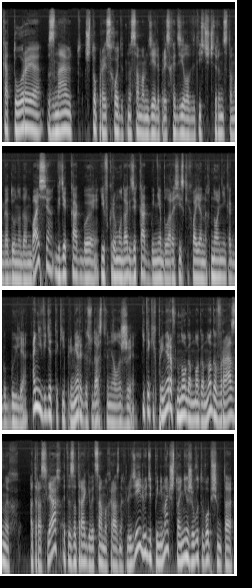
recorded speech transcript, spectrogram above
которые знают, что происходит на самом деле, происходило в 2014 году на Донбассе, где как бы и в Крыму, да, где как бы не было российских военных, но они как бы были. Они видят такие примеры государственной лжи. И таких примеров много-много-много в разных отраслях, это затрагивает самых разных людей, люди понимают, что они живут, в общем-то,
